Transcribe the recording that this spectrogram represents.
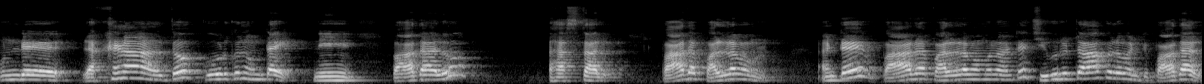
ఉండే లక్షణాలతో కూడుకుని ఉంటాయి. నీ పాదాలు హస్తాలు. పాద పల్లవములు. అంటే పాద పల్లవములు అంటే చిగురుటాకులు వంటి పాదాలు.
